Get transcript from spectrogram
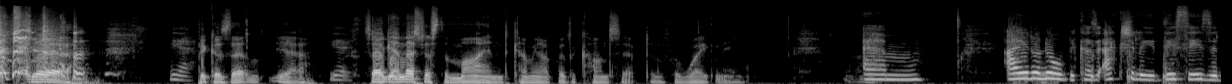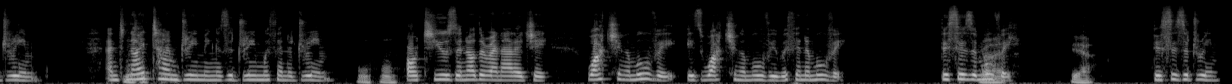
yeah, Yeah. because that. Yeah. Yes. So again, that's just the mind coming up with the concept of awakening. Um, I don't know because actually this is a dream, and nighttime dreaming is a dream within a dream. hmm Or to use another analogy, watching a movie is watching a movie within a movie. This is a movie. Right. Yeah. This is a dream.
